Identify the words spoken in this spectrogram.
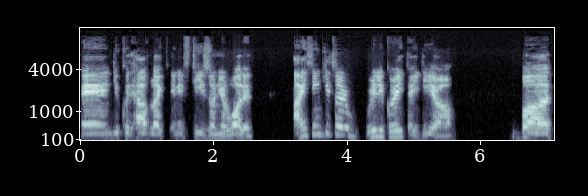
and you could have like NFTs on your wallet. I think it's a really great idea, but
